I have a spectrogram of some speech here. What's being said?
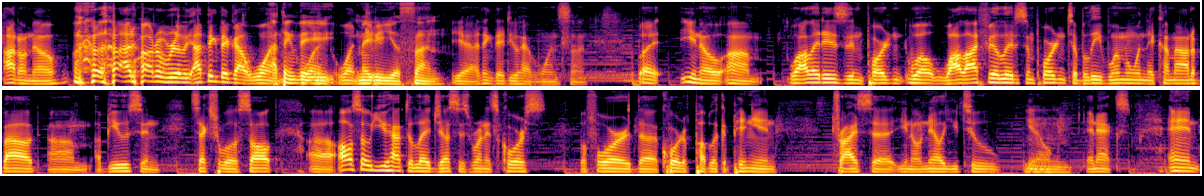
i don't know I, don't, I don't really i think they've got one I think they one, one maybe kid. a son. Yeah, I think they do have one son. But, you know, um, while it is important, well, while I feel it's important to believe women when they come out about um, abuse and sexual assault, uh, also you have to let justice run its course before the court of public opinion tries to, you know, nail you to, you know, Mm. an X. And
